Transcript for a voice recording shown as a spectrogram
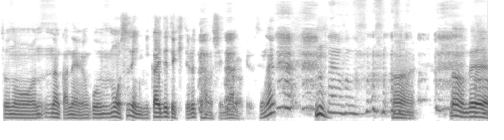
その、なんかね、こうもうすでに2回出てきてるって話になるわけですよね。なるほど。はい。なので、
